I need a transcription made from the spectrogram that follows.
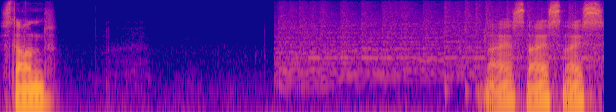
Stunned. Nice, nice, nice.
